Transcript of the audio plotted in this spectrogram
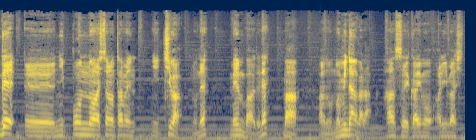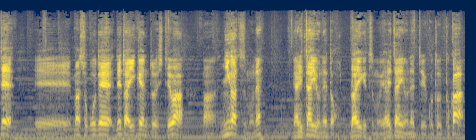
で、えー、日本の明日のために千葉のね、メンバーでね、まあ、あの、飲みながら反省会もありまして、えー、まあそこで出た意見としては、まあ2月もね、やりたいよねと、来月もやりたいよねということとか、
